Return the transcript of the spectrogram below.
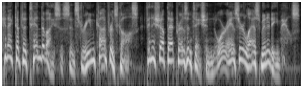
connect up to 10 devices and stream conference calls. Finish up that presentation or answer last-minute emails.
